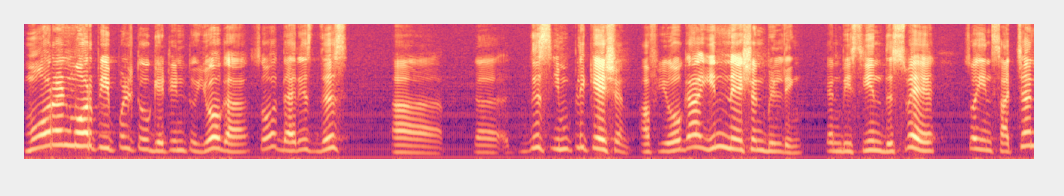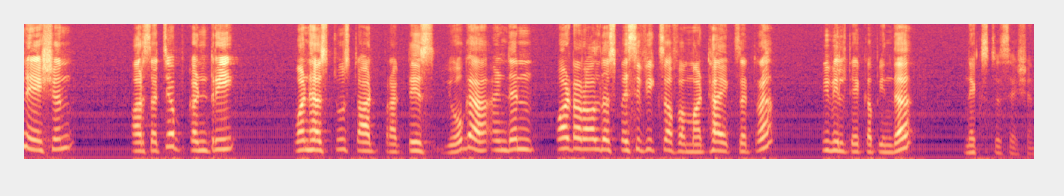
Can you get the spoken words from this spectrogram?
more and more people to get into yoga. So there is this, uh, the, this implication of yoga in nation building can be seen this way. So in such a nation or such a country, one has to start practice yoga and then what are all the specifics of a matha etc we will take up in the next session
